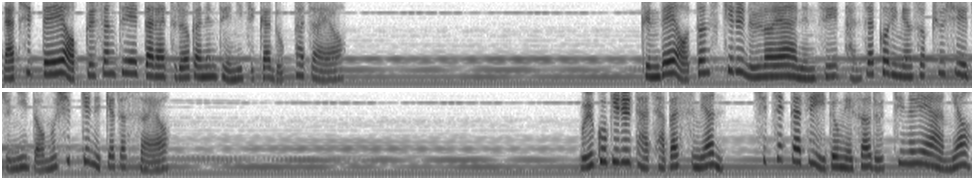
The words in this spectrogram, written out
낚싯대의 업글 상태에 따라 들어가는 데미지가 높아져요. 근데 어떤 스킬을 눌러야 하는지 반짝거리면서 표시해주니 너무 쉽게 느껴졌어요. 물고기를 다 잡았으면 시체까지 이동해서 looting을 해야 하며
